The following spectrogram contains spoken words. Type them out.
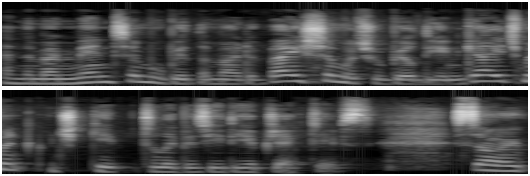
And the momentum will build the motivation, which will build the engagement, which give, delivers you the objectives. So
